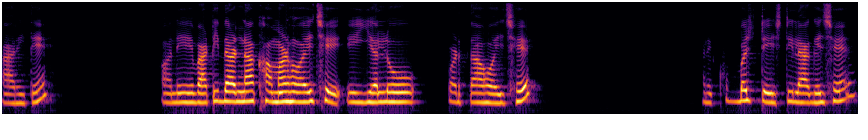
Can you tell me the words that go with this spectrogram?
આ રીતે. અને વાટીદાળના ખમણ હોય છે એ યલો પડતા હોય છે. અને ખૂબ જ ટેસ્ટી લાગે છે.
